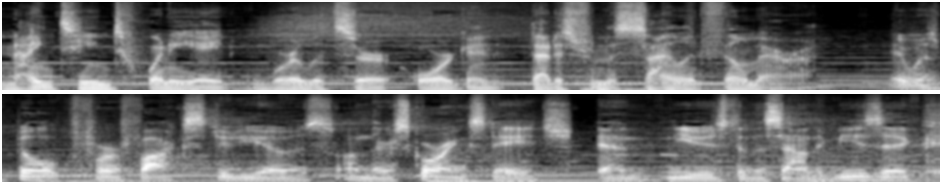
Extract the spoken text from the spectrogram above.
1928 Wurlitzer organ that is from the silent film era. It was built for Fox Studios on their scoring stage and used in The Sound of Music,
